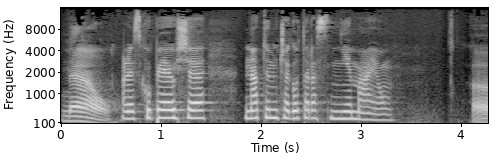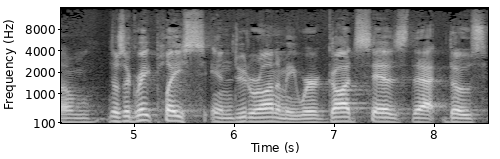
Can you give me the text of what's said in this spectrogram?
now. ale skupiają się na tym, czego teraz nie mają. Um, there's a great place in Deuteronomy where God says that those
